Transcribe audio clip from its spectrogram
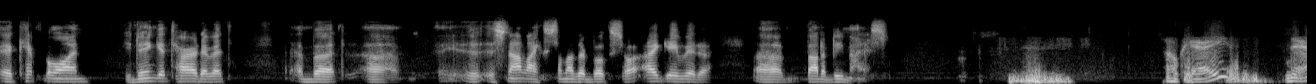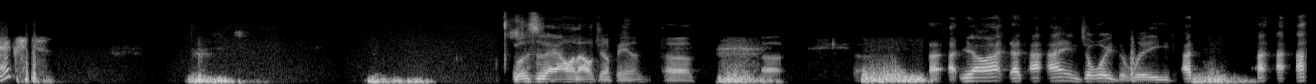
it kept going. You didn't get tired of it, but uh, it, it's not like some other books. So I gave it a uh, about a B minus. Okay. Next. Well, this is Alan. I'll jump in. Uh, uh, I, you know, I, I, I enjoyed the read. I, I, I,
